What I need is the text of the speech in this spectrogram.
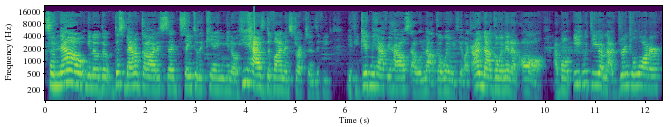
So now, you know, the this man of God is said saying to the king, you know, he has divine instructions. If you if you give me half your house, I will not go in with you. Like I'm not going in at all. I won't eat with you. I'm not drinking water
